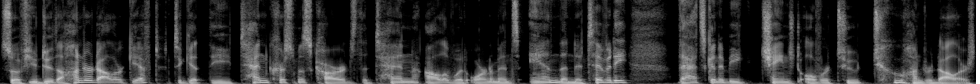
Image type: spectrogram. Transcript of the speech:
So if you do the $100 gift to get the 10 Christmas cards, the 10 olive wood ornaments, and the nativity, that's going to be changed over to $200.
